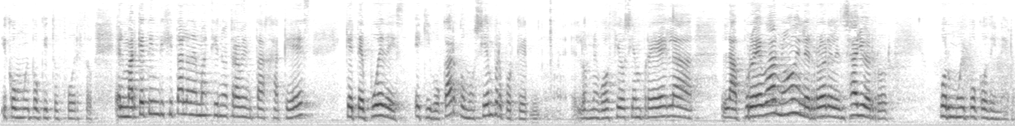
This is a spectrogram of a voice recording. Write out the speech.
y con muy poquito esfuerzo. El marketing digital además tiene otra ventaja, que es que te puedes equivocar, como siempre, porque los negocios siempre es la, prueba, ¿no? el error, el ensayo-error, por muy poco dinero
